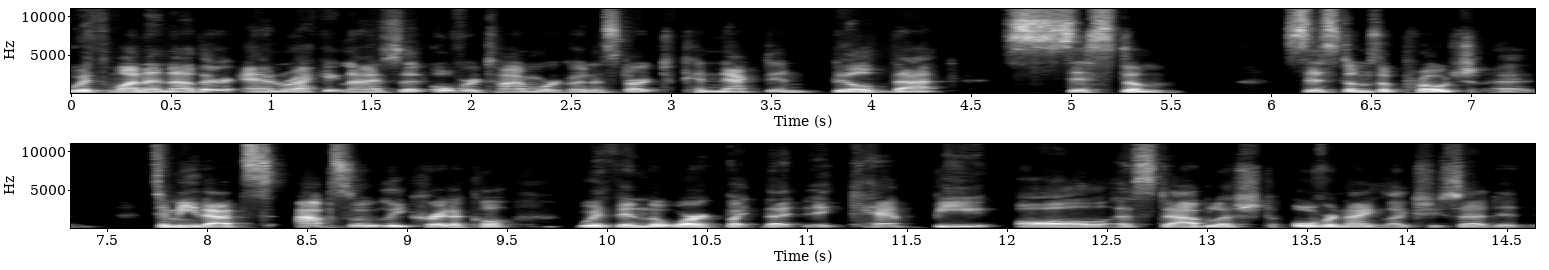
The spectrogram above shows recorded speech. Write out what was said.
with one another and recognize that over time we're going to start to connect and build that system systems approach. Uh, to me that's absolutely critical within the work but that it can't be all established overnight like she said. It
